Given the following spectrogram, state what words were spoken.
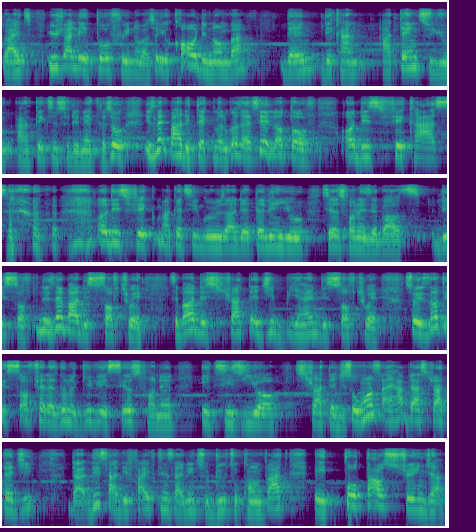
right? Usually a toll free number. So you call the number then they can attend to you and take things to the next. level. So it's not about the technology because I see a lot of all these fakers, all these fake marketing gurus out there telling you sales funnel is about this software. It's not about the software. It's about the strategy behind the software. So it's not a software that's going to give you a sales funnel. It is your strategy. So once I have that strategy, that these are the five things I need to do to convert a total stranger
